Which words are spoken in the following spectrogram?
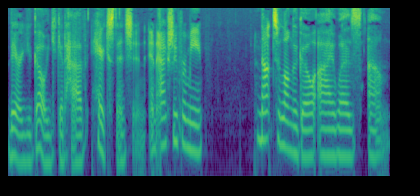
there you go. You could have hair extension. And actually, for me, not too long ago, I was, um,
